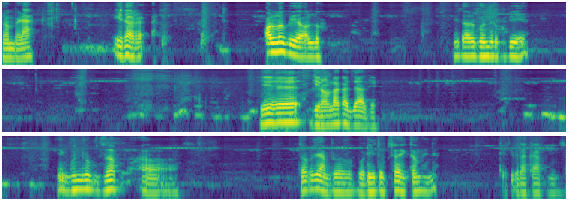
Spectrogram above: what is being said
रमभेडा इधर अल्लू भी है अल्लू इधर गुंदरुक भी है ये घिरौला का जाल गुन्द्रुक जब जब चाहिँ हाम्रो भुँडी दुख्छ एकदम होइन त्यति बेला काट्नुहुन्छ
